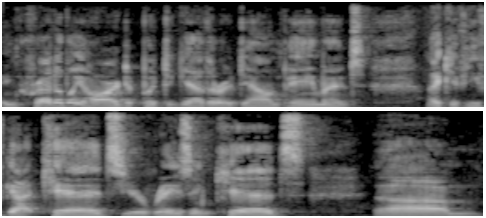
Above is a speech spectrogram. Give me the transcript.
incredibly hard to put together a down payment. Like if you've got kids, you're raising kids, um,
